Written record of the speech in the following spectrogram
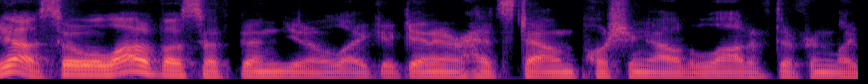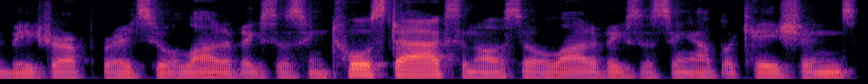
Yeah, so a lot of us have been, you know, like getting our heads down, pushing out a lot of different like major upgrades to a lot of existing tool stacks and also a lot of existing applications.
